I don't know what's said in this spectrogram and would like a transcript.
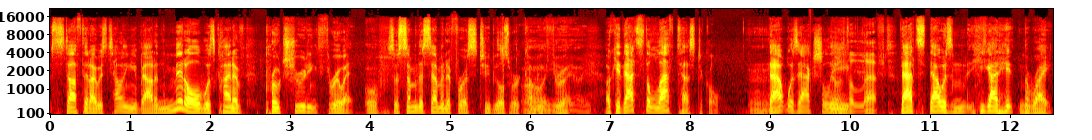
stuff that I was telling you about in the middle was kind of protruding through it. Oof. So some of the seminiferous tubules were coming Oh, through yeah, it. yeah. Okay, that's the left testicle. That was actually That was the left. that's that was he got hit in the right.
